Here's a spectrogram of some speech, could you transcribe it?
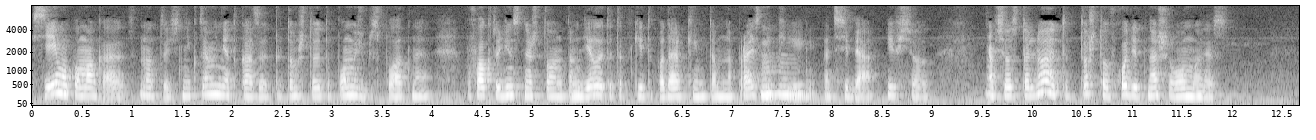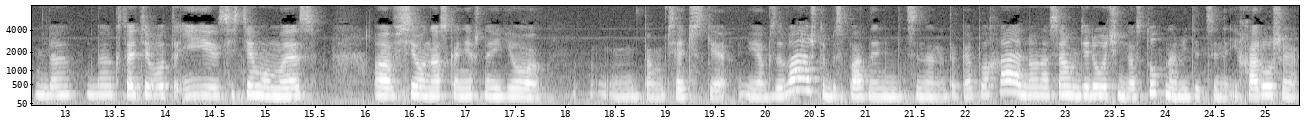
все ему помогают. Ну, то есть никто ему не отказывает, при том, что эта помощь бесплатная. По факту единственное, что он там делает, это какие-то подарки им там на праздники угу. от себя. И все. А все остальное это то, что входит в нашу ОМС. Да, да. Кстати, вот и система ОМС, а, все у нас, конечно, ее там всячески и обзывают, что бесплатная медицина, она такая плохая, но на самом деле очень доступна медицина, и хорошие,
